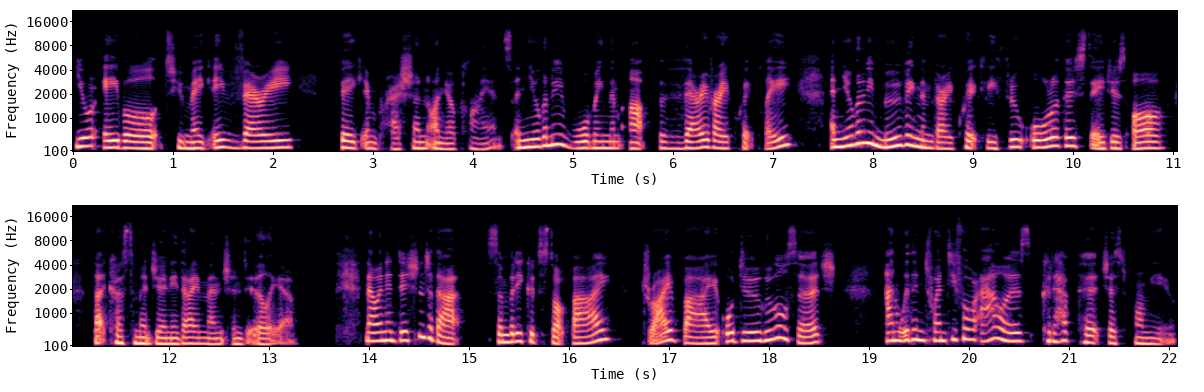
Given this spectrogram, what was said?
you're able to make a very big impression on your clients and you're going to be warming them up very, very quickly. And you're going to be moving them very quickly through all of those stages of that customer journey that I mentioned earlier. Now, in addition to that, somebody could stop by, drive by, or do a Google search, and within 24 hours could have purchased from you.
